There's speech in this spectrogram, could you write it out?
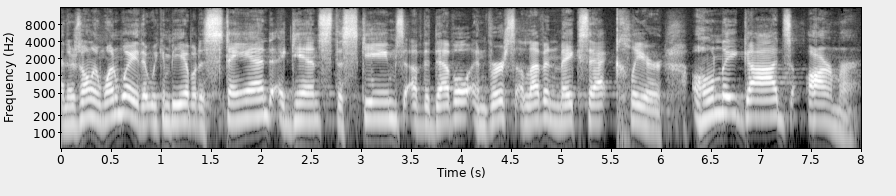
And there's only one way that we can be able to stand against the schemes of the devil, and verse 11 makes that clear. Only God's armor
